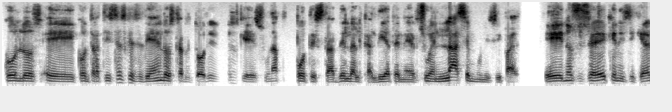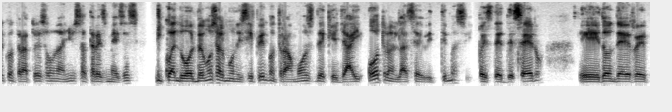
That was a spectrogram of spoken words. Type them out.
con los eh, contratistas que se tienen en los territorios, que es una potestad de la alcaldía tener su enlace municipal. Eh, nos sucede que ni siquiera el contrato es a un año, es a tres meses. Y cuando volvemos al municipio encontramos de que ya hay otro enlace de víctimas, pues desde cero, eh, donde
